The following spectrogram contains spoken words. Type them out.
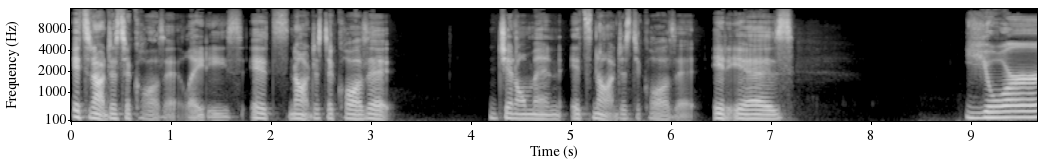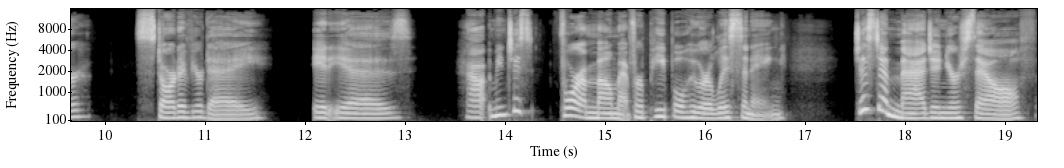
It's not just a closet, ladies. It's not just a closet, gentlemen. It's not just a closet. It is your start of your day. It is how, I mean, just for a moment, for people who are listening, just imagine yourself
